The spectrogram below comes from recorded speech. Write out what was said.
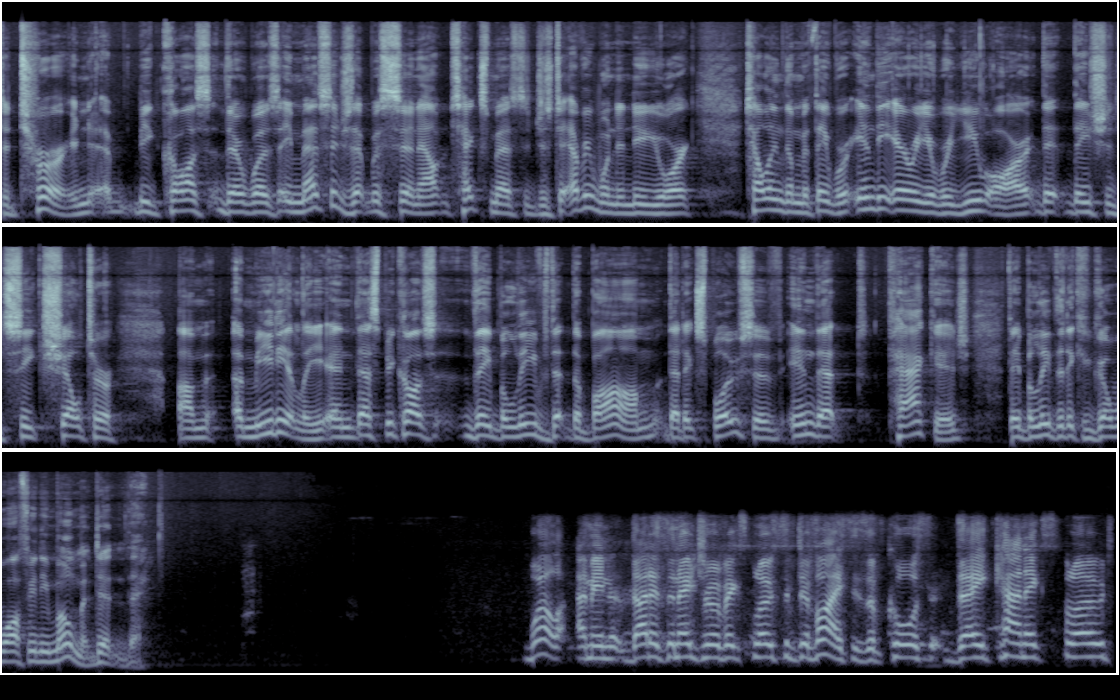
to turn uh, because there was a message that was sent out, text messages to everyone in New York, telling them if they were in the area where you are, that they should seek shelter um, immediately. And that's because they believed that the bomb, that explosive in that package, they believed that it could go off any moment, didn't they? Well, I mean, that is the nature of explosive devices. Of course, they can explode.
